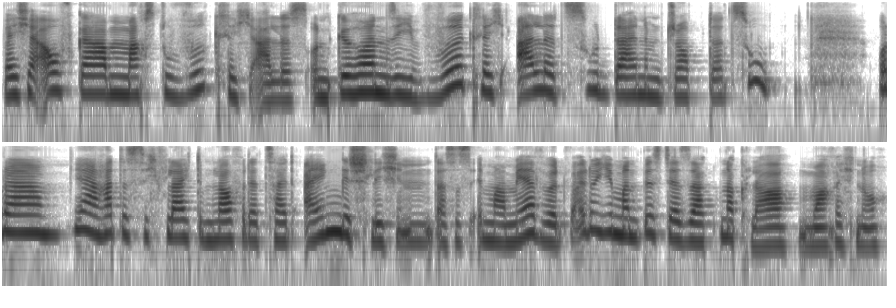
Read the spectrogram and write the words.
Welche Aufgaben machst du wirklich alles und gehören sie wirklich alle zu deinem Job dazu? Oder ja, hat es sich vielleicht im Laufe der Zeit eingeschlichen, dass es immer mehr wird, weil du jemand bist, der sagt, na klar, mache ich noch.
